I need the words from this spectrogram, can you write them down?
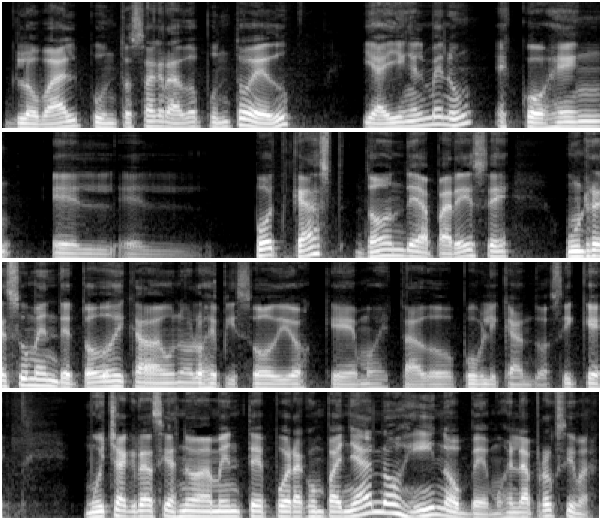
global.sagrado.edu y ahí en el menú escogen el, el podcast donde aparece un resumen de todos y cada uno de los episodios que hemos estado publicando. Así que muchas gracias nuevamente por acompañarnos y nos vemos en la próxima.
